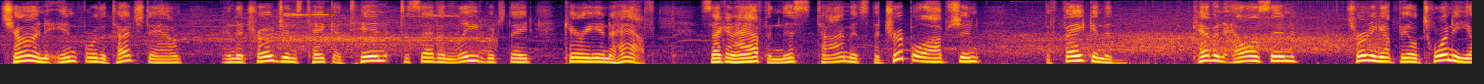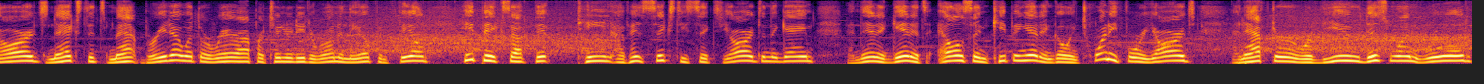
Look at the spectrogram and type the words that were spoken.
Chunn in for the touchdown, and the Trojans take a 10 to 7 lead, which they'd carry into half. Second half, and this time it's the triple option, the fake and the Kevin Ellison churning upfield 20 yards. Next, it's Matt Breida with a rare opportunity to run in the open field. He picks up 15 of his 66 yards in the game. And then again, it's Ellison keeping it and going 24 yards. And after a review, this one ruled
